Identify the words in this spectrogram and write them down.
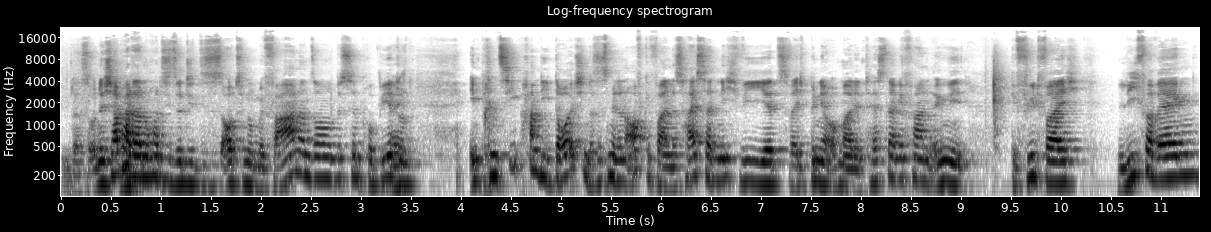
Das, und ich habe halt dann noch diese, dieses autonome Fahren und so ein bisschen probiert Echt? und im Prinzip haben die Deutschen, das ist mir dann aufgefallen, das heißt halt nicht wie jetzt, weil ich bin ja auch mal den Tesla gefahren, irgendwie gefühlt war ich Lieferwägen,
